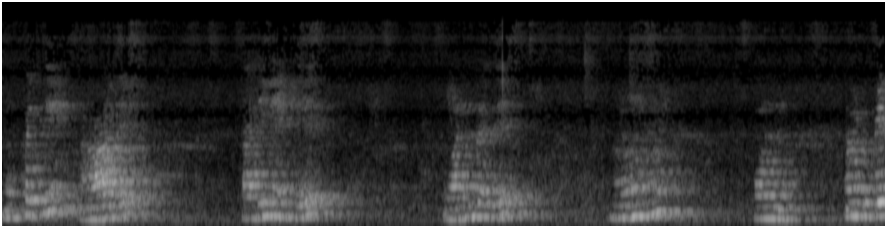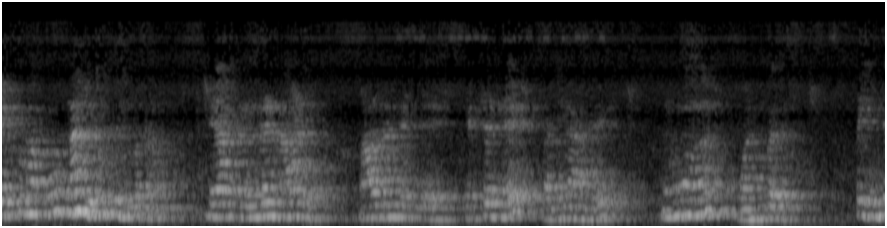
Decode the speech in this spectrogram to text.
முப்பத்தி ஆறு பதினெட்டு ஒன்பது மூணு ஒன்று நமக்கு பெருக்குமா கூட்டினா இருபத்தஞ்சு வரணும் ரெண்டு நாலு நாலு எட்டு எட்டு ரெண்டு பதினாறு மூணு ஒன்பது. இப்போ இந்த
